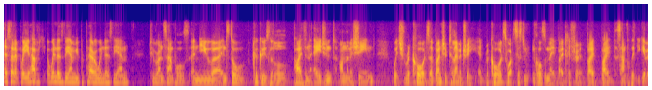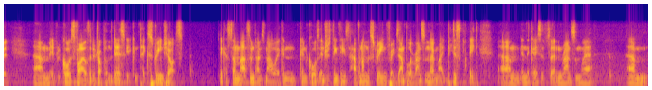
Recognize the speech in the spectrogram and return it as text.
a setup where you have a Windows VM, you prepare a Windows VM to run samples, and you uh, install Cuckoo's little Python agent on the machine, which records a bunch of telemetry. It records what system calls are made by different by by the sample that you give it. Um, it records files that are dropped on the disk. It can take screenshots because some sometimes malware can can cause interesting things to happen on the screen. For example, a ransom note might be displayed um, in the case of certain ransomware. Um,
